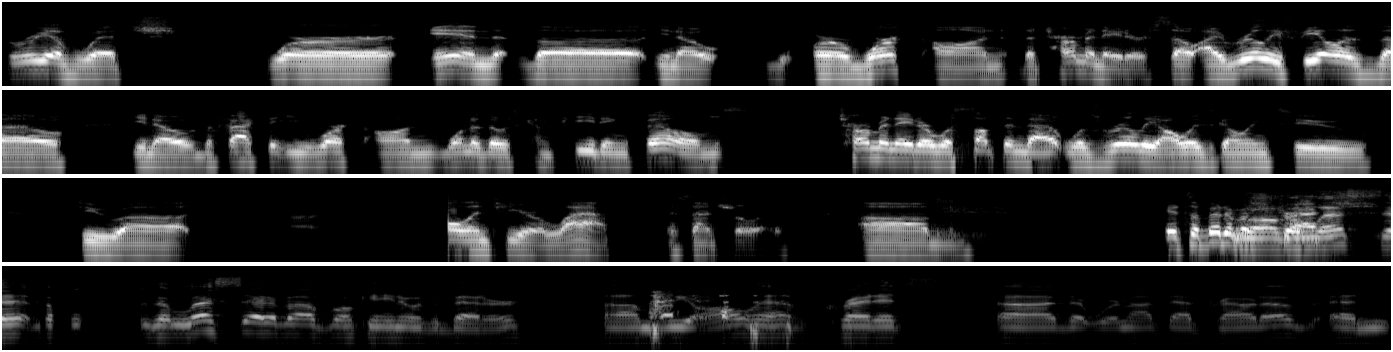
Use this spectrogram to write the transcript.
three of which were in the, you know, or worked on the Terminator. So I really feel as though, you know, the fact that you worked on one of those competing films, Terminator was something that was really always going to to uh, fall into your lap, essentially. Um, it's a bit of a stretch. The less, said, the less said about Volcano, the better. Um, we all have credits uh, that we're not that proud of, and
